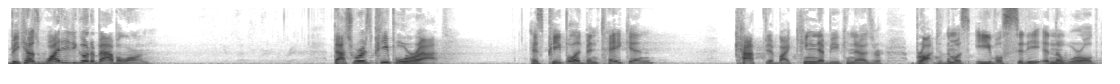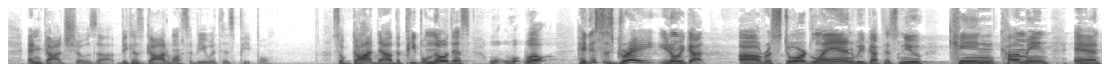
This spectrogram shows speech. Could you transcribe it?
Because why did he go to Babylon? That's where his people were at. His people had been taken captive by King Nebuchadnezzar, brought to the most evil city in the world, and God shows up because God wants to be with his people. So, God now, the people know this. Well, hey, this is great. You know, we've got uh, restored land. We've got this new king coming, and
